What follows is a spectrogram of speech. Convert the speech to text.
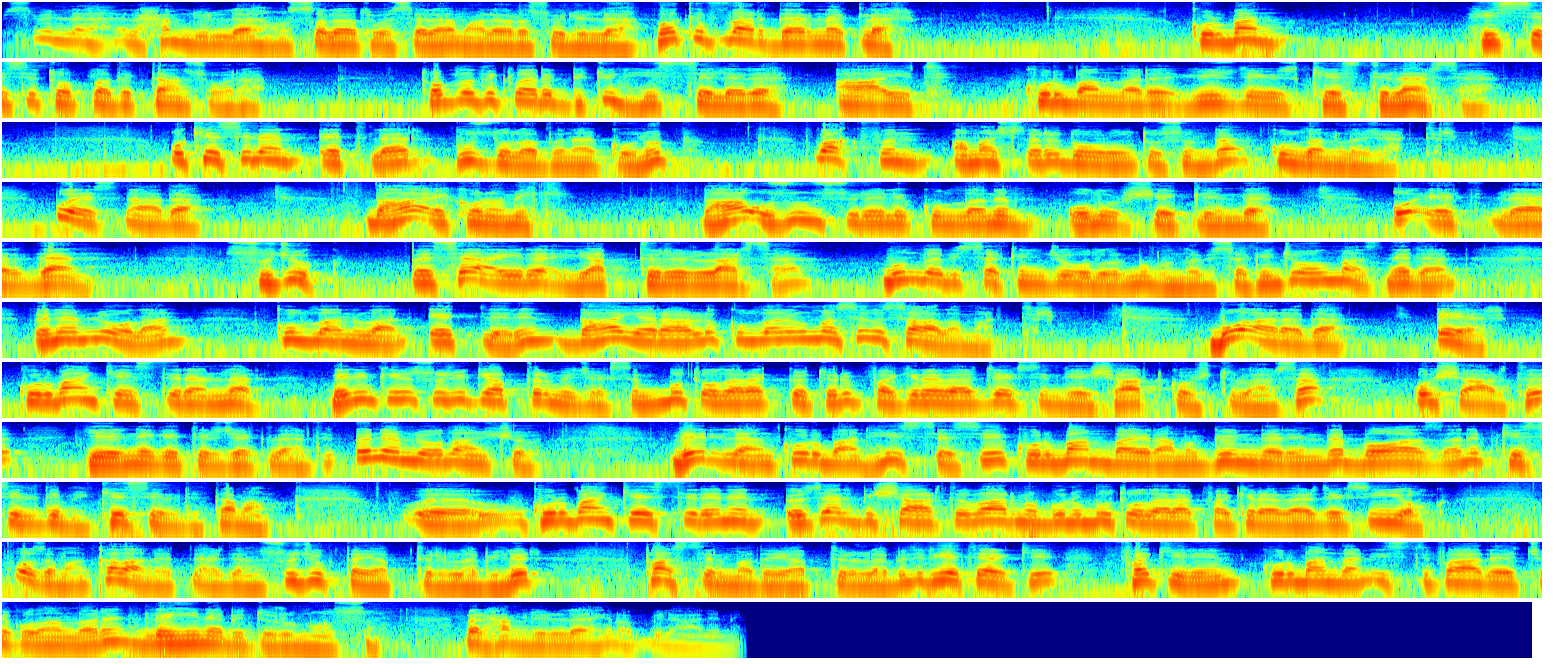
Bismillah, elhamdülillah, ve salatu ve selamu ala Resulillah. Vakıflar, dernekler, kurban hissesi topladıktan sonra, topladıkları bütün hisselere ait kurbanları yüzde yüz kestilerse, o kesilen etler buzdolabına konup, vakfın amaçları doğrultusunda kullanılacaktır. Bu esnada daha ekonomik, daha uzun süreli kullanım olur şeklinde o etlerden sucuk vesaire yaptırırlarsa bunda bir sakınca olur mu? Bunda bir sakınca olmaz. Neden? Önemli olan kullanılan etlerin daha yararlı kullanılmasını sağlamaktır. Bu arada eğer kurban kestirenler benimkini sucuk yaptırmayacaksın, but olarak götürüp fakire vereceksin diye şart koştularsa o şartı yerine getireceklerdir. Önemli olan şu, verilen kurban hissesi kurban bayramı günlerinde boğazlanıp kesildi mi? Kesildi, tamam. Ee, kurban kestirenin özel bir şartı var mı? Bunu but olarak fakire vereceksin? Yok. O zaman kalan etlerden sucuk da yaptırılabilir, pastırma da yaptırılabilir. Yeter ki fakirin, kurbandan istifade edecek olanların lehine bir durum olsun. Velhamdülillahi Rabbil Alemin.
